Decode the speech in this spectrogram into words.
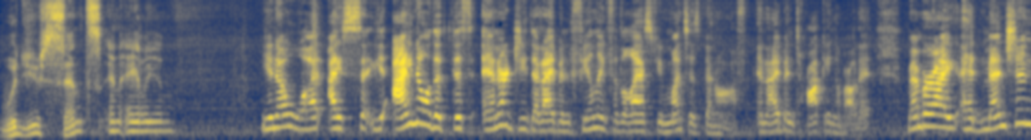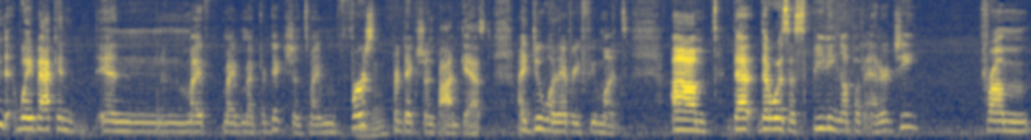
Would you sense an alien? You know what? I said i know that this energy that i've been feeling for the last few months has been off and i've been talking about it. Remember i had mentioned way back in in my my, my predictions my 1st prediction podcast i do one every few months um, that there was a speeding up of energy from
